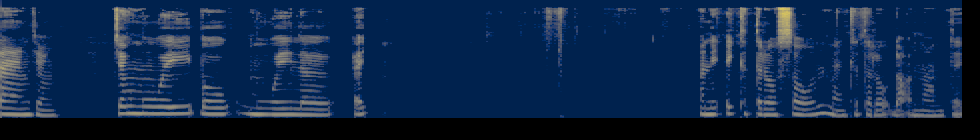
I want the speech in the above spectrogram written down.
តាងចឹងចឹង1បូក1លើ x អានេះ x ខិតទៅ0មិនមែនខិតទៅដកអនន្តទេ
